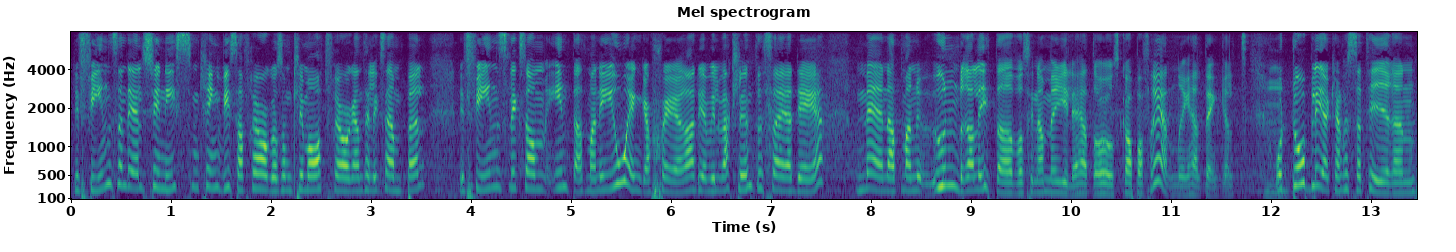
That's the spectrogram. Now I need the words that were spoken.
Det finns en del cynism kring vissa frågor som klimatfrågan till exempel. Det finns liksom inte att man är oengagerad, jag vill verkligen inte säga det, men att man undrar lite över sina möjligheter att skapa förändring helt enkelt. Mm. Och då blir kanske satiren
